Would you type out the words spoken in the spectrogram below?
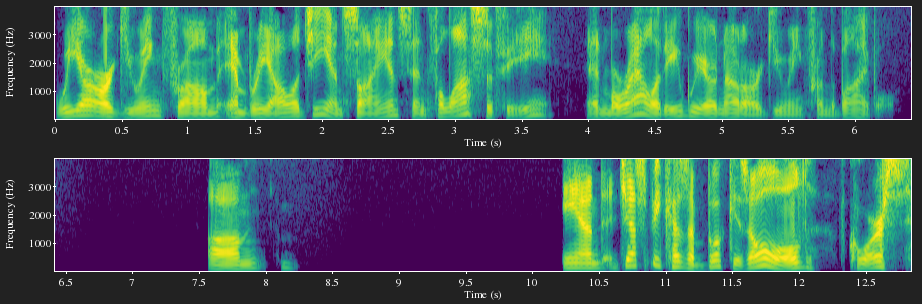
We are arguing from embryology and science and philosophy and morality. We are not arguing from the Bible. Um, and just because a book is old, of course,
